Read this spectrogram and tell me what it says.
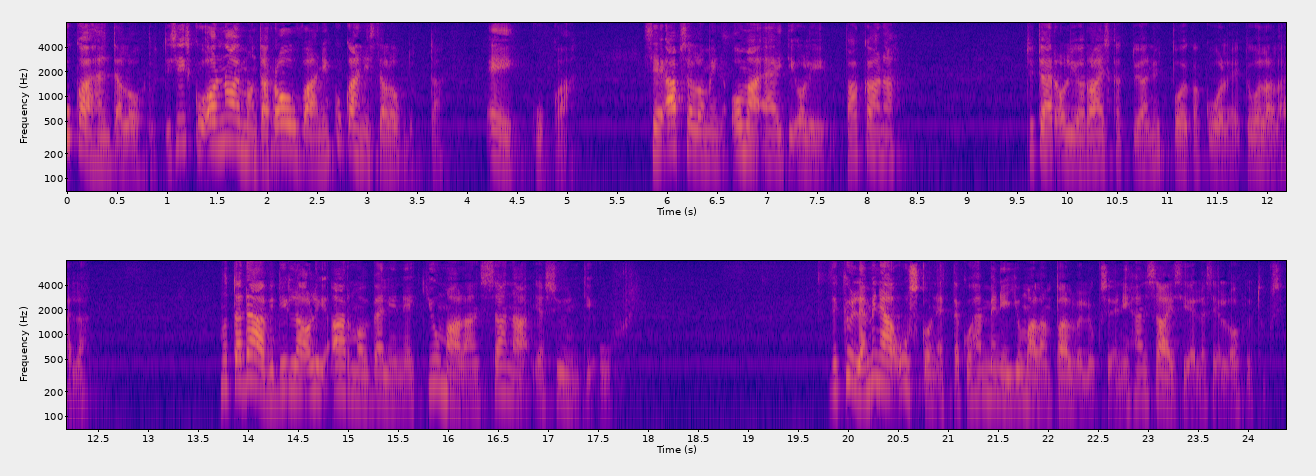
Kuka häntä lohdutti? Siis kun on noin monta rouvaa, niin kuka niistä lohduttaa? Ei kukaan. Se Absalomin oma äiti oli pakana, tytär oli jo raiskattu ja nyt poika kuolee tuolla lailla. Mutta Davidilla oli armon välineet Jumalan sana ja syntiuhri. Ja kyllä minä uskon, että kun hän meni Jumalan palvelukseen, niin hän sai siellä sen lohdutuksen.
